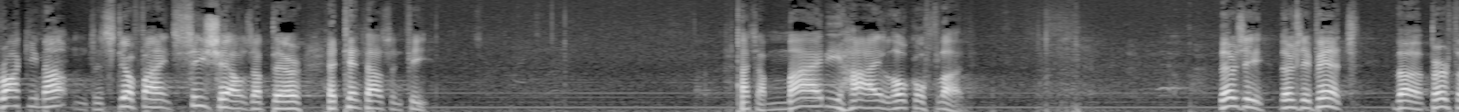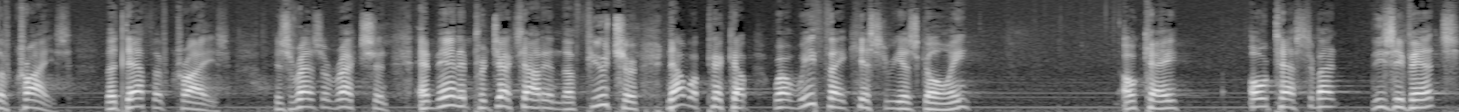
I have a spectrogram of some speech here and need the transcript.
Rocky Mountains and still find seashells up there at 10,000 feet. That's a mighty high local flood. There's, a, there's events, the birth of Christ, the death of Christ, his resurrection, and then it projects out in the future. Now we'll pick up where we think history is going. Okay, Old Testament, these events.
